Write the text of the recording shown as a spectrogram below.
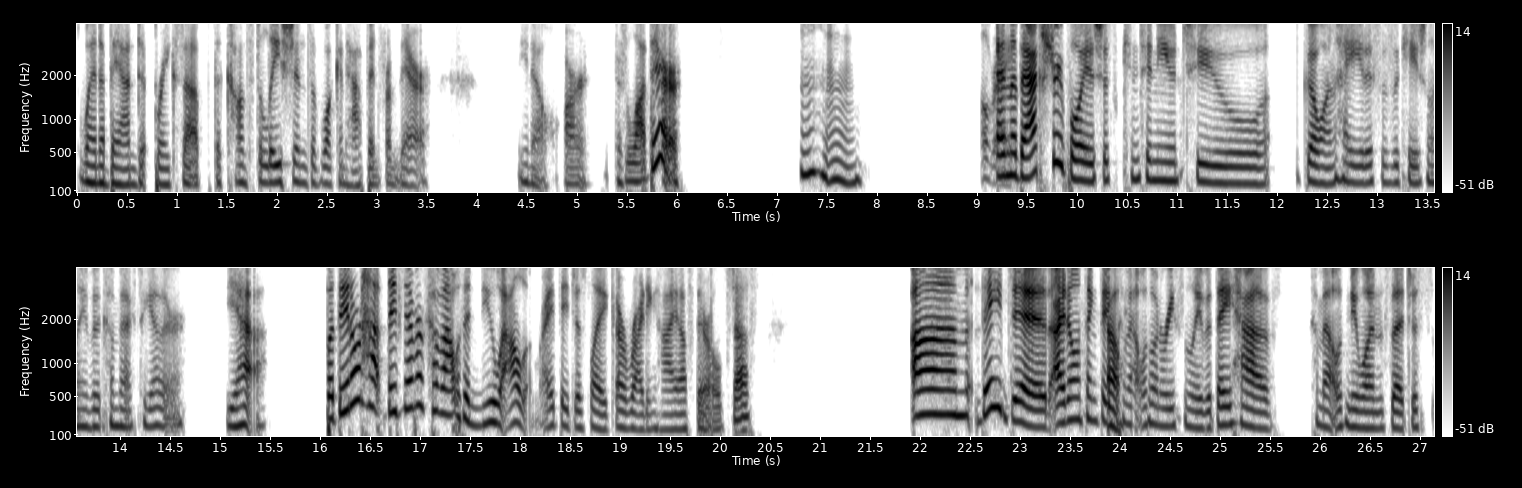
when a band breaks up. The constellations of what can happen from there, you know, are there's a lot there. Mm-hmm. All right. And the Backstreet Boys just continue to go on hiatuses occasionally, but come back together. yeah. But they don't have they've never come out with a new album, right? They just like are riding high off their old stuff. Um, they did. I don't think they've Oh. come out with one recently, but they have come out with new ones that just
